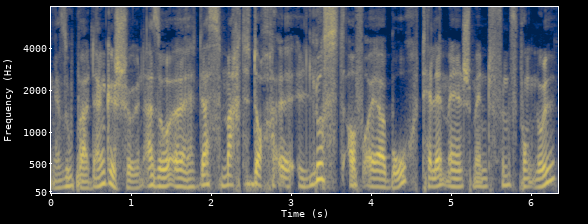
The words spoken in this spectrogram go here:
Ja, super, danke schön. Also äh, das macht doch äh, Lust auf euer Buch Talentmanagement 5.0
